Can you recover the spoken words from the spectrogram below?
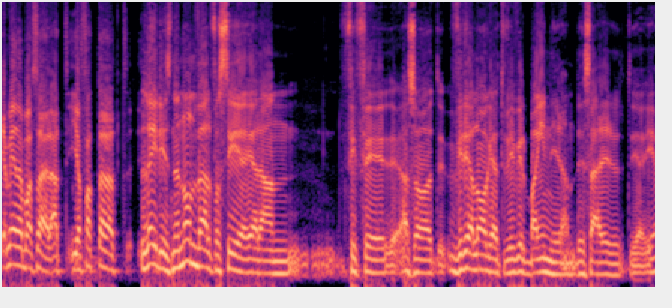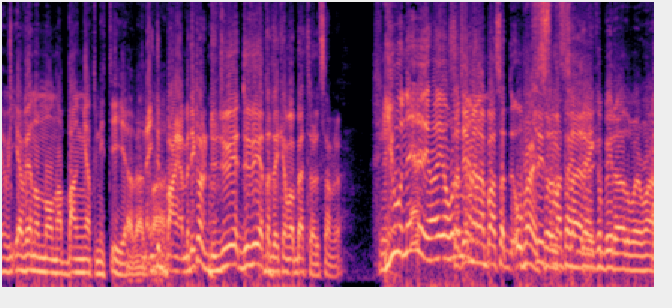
jag menar bara så här att jag fattar att Ladies, när någon väl får se eran fiffi, alltså vid det laget, vi vill bara in i den. Det är så här, jag, jag vet inte om någon har bangat mitt i. Jag väl Nej, bara- inte banga, men det är klart du, du, vet, du vet att det kan vara bättre eller sämre. Jo, nej, nej, jag, jag Så håller att jag med. menar men- bara så att, och Right, precis so som att så same här, thing could be the other way around.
